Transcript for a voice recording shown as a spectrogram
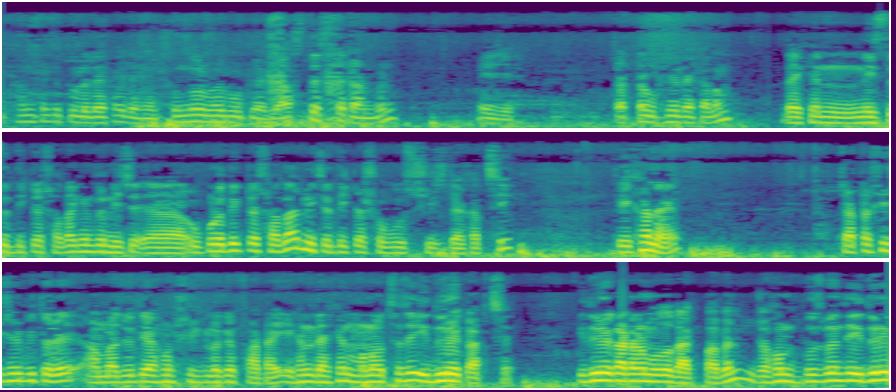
এখান থেকে তুলে দেখাই, দেখেন, সুন্দরভাবে উঠে আসবে। আস্তে আস্তে টানবেন। এই যে, চারটা উঠিয়ে দেখালাম। দেখেন, নিচের দিকটা সাদা, কিন্তু নিচে উপরের দিকটা সাদা, নিচের দিকটা সবুজ শীষ দেখাচ্ছি। এখানে চারটা শীষের ভিতরে আমরা যদি এখন শীষগুলোকে ফাটাই, এখানে দেখেন মনে হচ্ছে যে ইঁদুরে কাটছে। ইঁদুরে কাটার মতো দাগ পাবেন। যখন বুঝবেন যে ইঁদুরে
